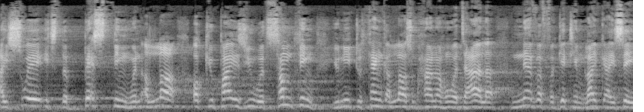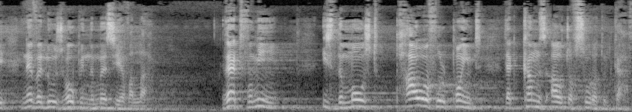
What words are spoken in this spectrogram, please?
I swear it's the best thing when Allah occupies you with something. You need to thank Allah subhanahu wa ta'ala. Never forget Him. Like I say, never lose hope in the mercy of Allah. That for me is the most powerful point that comes out of Surah Al Kahf.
